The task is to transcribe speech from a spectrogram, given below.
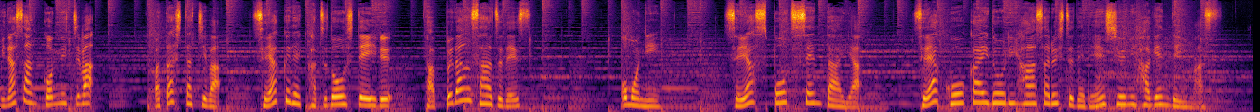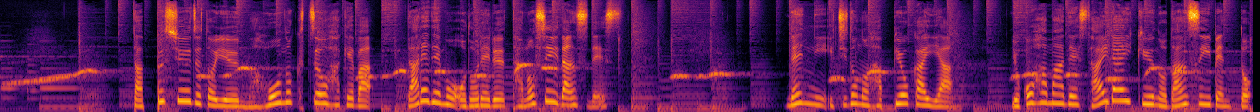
皆さんこんにちは。私たちは瀬谷区で活動しているタップダンサーズです。主に瀬谷スポーツセンターや瀬谷公会堂リハーサル室で練習に励んでいます。タップシューズという魔法の靴を履けば誰でも踊れる楽しいダンスです。年に一度の発表会や横浜で最大級のダンスイベント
